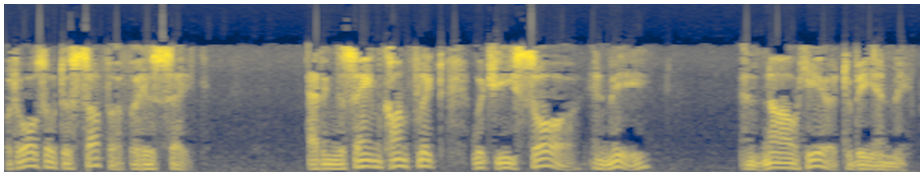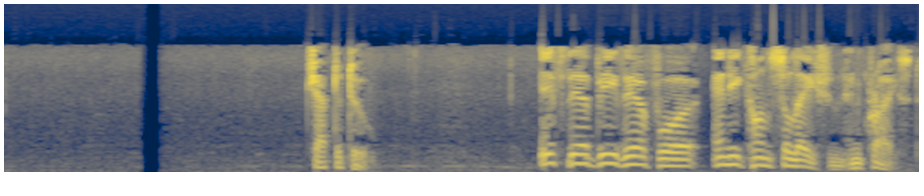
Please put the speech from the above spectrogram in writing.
but also to suffer for his sake, having the same conflict which ye saw in me, and now hear to be in me. Chapter 2 If there be therefore any consolation in Christ,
